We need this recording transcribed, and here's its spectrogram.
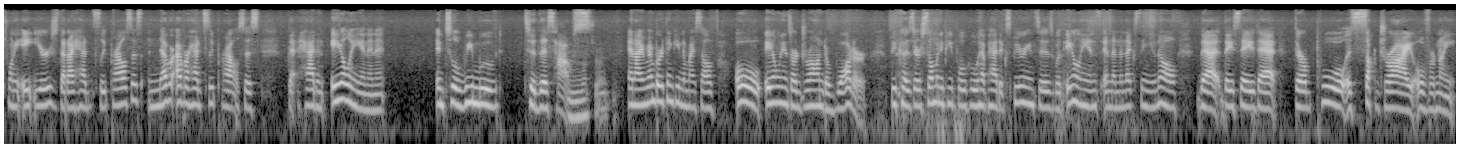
28 years that I had sleep paralysis. Never ever had sleep paralysis that had an alien in it until we moved to this house. Mm, that's right. And I remember thinking to myself, oh, aliens are drawn to water because there's so many people who have had experiences with aliens and then the next thing you know that they say that their pool is sucked dry overnight.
